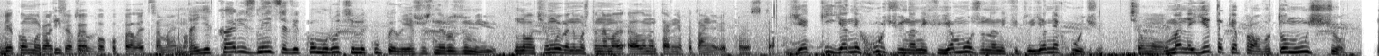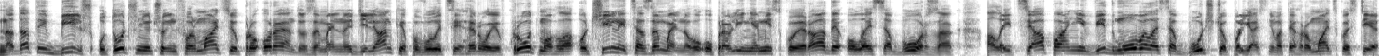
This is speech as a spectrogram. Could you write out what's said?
В якому році ви покупили це майно? Та яка різниця, в якому році ми купили? Я щось не розумію. Ну а чому ви не можете на елементарні питання відповісти? Які я не хочу на них, я можу на них відповісти, я не хочу. Чому? У мене є таке право, тому що Надати більш уточнюючу інформацію про оренду земельної ділянки по вулиці Героїв Крут могла очільниця земельного управління міської ради Олеся Борзак. Але й ця пані відмовилася будь-що пояснювати громадськості,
